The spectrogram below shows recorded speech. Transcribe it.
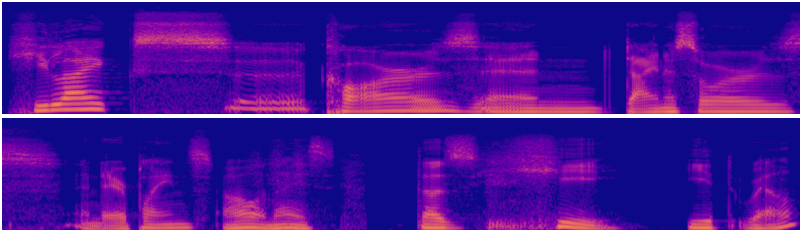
He likes uh, cars and dinosaurs and airplanes. Oh, nice. Does he eat well?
